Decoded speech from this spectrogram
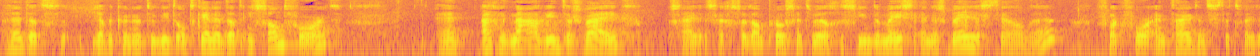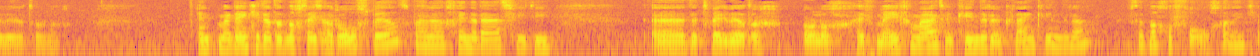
hè, dat, ja, we kunnen natuurlijk niet ontkennen dat in Zandvoort, hè, eigenlijk na Winterswijk, zeggen ze dan procentueel gezien, de meeste NSB'ers stelden. Vlak voor en tijdens de Tweede Wereldoorlog. En, maar denk je dat het nog steeds een rol speelt bij de generatie die uh, de Tweede Wereldoorlog heeft meegemaakt, hun kinderen, hun kleinkinderen? Heeft dat nog gevolgen, denk je?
